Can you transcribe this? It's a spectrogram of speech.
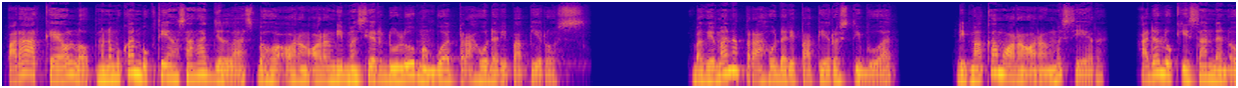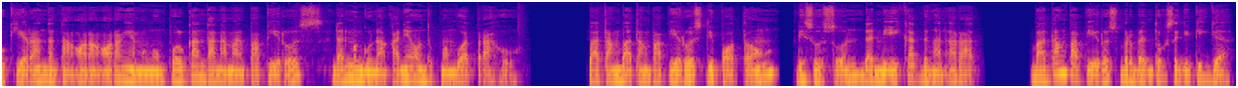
Para arkeolog menemukan bukti yang sangat jelas bahwa orang-orang di Mesir dulu membuat perahu dari papirus. Bagaimana perahu dari papirus dibuat? Di makam orang-orang Mesir, ada lukisan dan ukiran tentang orang-orang yang mengumpulkan tanaman papirus dan menggunakannya untuk membuat perahu. Batang-batang papirus dipotong, disusun, dan diikat dengan erat. Batang papirus berbentuk segitiga.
